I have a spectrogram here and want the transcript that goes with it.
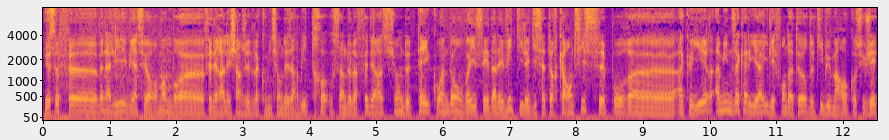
Youssef euh, Ben Ali, bien sûr, membre euh, fédéral et chargé de la commission des arbitres au sein de la fédération de Taekwondo. On va essayer d'aller vite. Il est 17h46 pour euh, accueillir Amin Zakaria. Il est fondateur de Tibu Maroc au sujet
